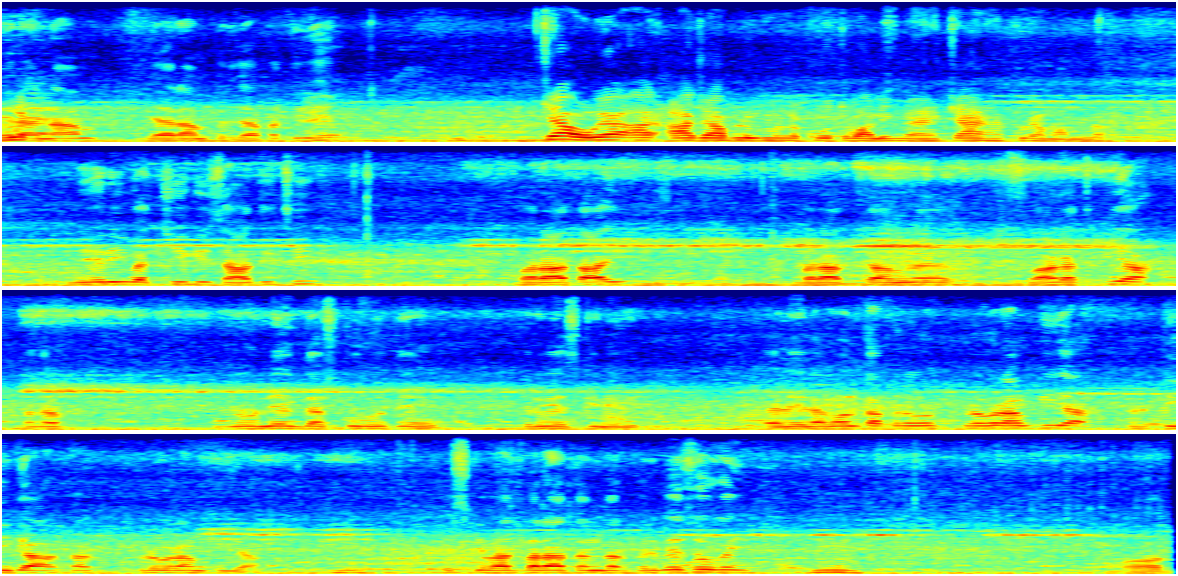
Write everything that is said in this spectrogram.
मेरा नाम जयराम प्रजापति है। क्या हो गया? आ- आज आप लोग मतलब कोतवाली में आए क्या है पूरा मामला? मेरी बच्ची की शादी थी। बारात आई। बारात का हमने स्वागत किया। मतलब जो नेक दस्तूर होते हैं, प्रवेश के लिए। पहले लगन का प्रोग्राम किया, फिर टीका का प्रोग्राम किया। इसके बाद बारात अंदर प्रवेश हो गई। और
